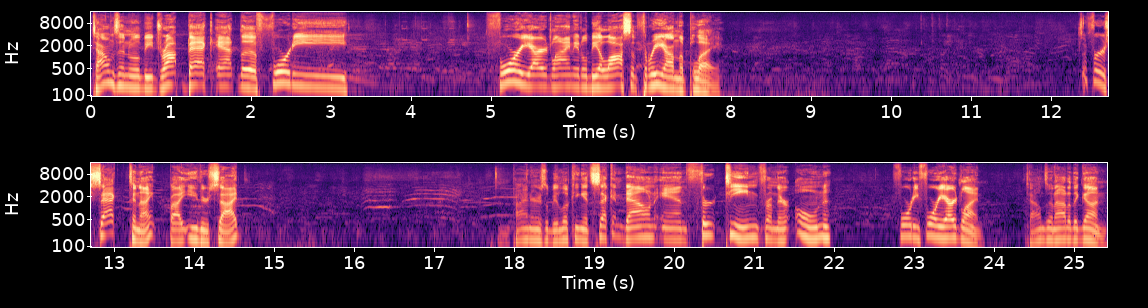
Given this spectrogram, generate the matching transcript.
Townsend will be dropped back at the 44 yard line. It'll be a loss of three on the play. It's the first sack tonight by either side. And Pioneers will be looking at second down and 13 from their own 44 yard line. Townsend out of the gun.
